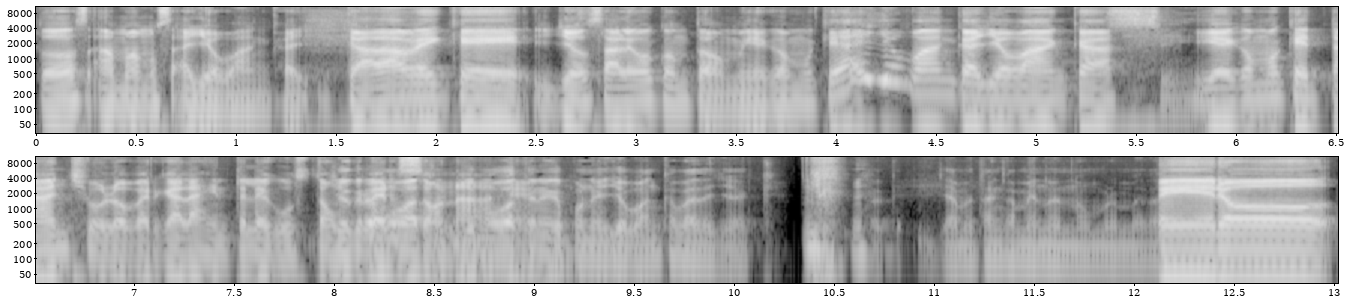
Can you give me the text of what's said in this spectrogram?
Todos amamos a Jovanka. Cada vez que yo salgo con Tommy, es como que, ay, Jovanka. Sí. Y es como que tan chulo ver que a la gente le gusta un Yo creo que voy a- personaje. yo me voy a tener que poner Yovanka Jack. ya me están cambiando el nombre, verdad. Pero,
